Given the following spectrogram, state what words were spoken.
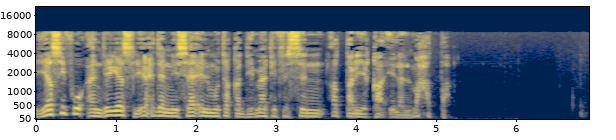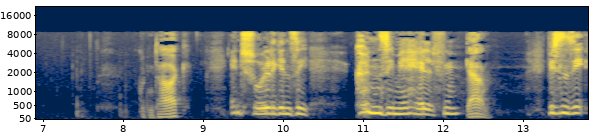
يصف أندرياس لإحدى النساء المتقدمات في السن الطريق إلى المحطة Guten Tag. Entschuldigen Sie, können Sie mir helfen? Gern. Wissen Sie,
